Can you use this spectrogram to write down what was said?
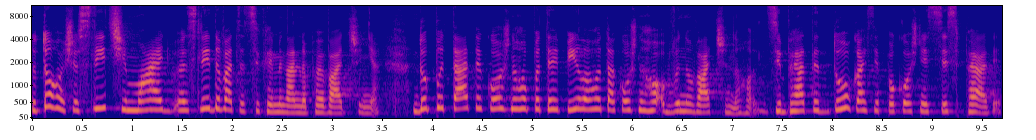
До того, що слідчі мають розслідувати ці кримінальне провадження, допитати кожного потерпілого та кожного обвинуваченого, зібрати докази по кожній цій справі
